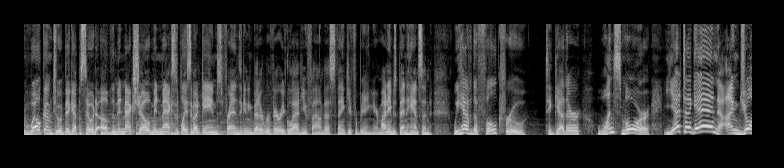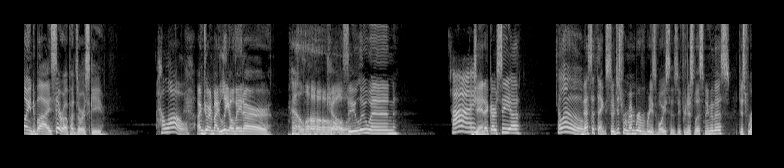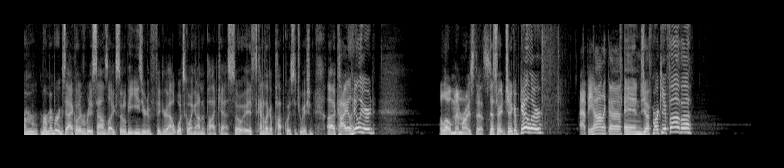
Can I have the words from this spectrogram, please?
and welcome to a big episode of the MinnMax Show. MinnMax is a place about games, friends, getting better. We're very glad you found us. Thank you for being here. My name is Ben Hanson. We have the full crew together once more. Yet again, I'm joined by Sarah Podzorski. Hello. I'm joined by Leo Vader, Hello. Kelsey Lewin, Hi. Janet Garcia. Hello. And that's the thing. So just remember everybody's voices. If you're just listening to this, just rem- remember exactly what everybody sounds like, so it'll be easier to figure out what's going on in the podcast. So it's kind of like a pop quiz situation. Uh, Kyle Hilliard. Hello, memorize this. That's right. Jacob Geller Happy Hanukkah. and Jeff Marchiafava.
